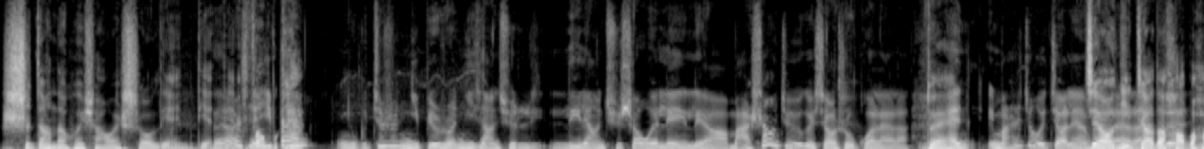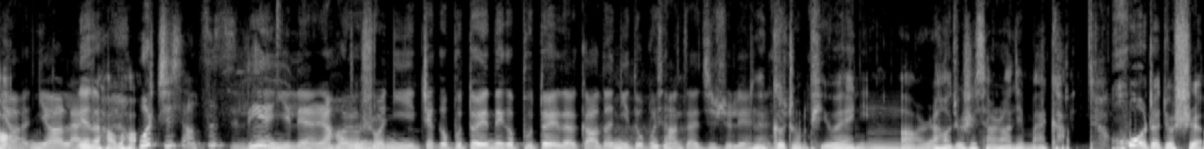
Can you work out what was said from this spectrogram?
适当的会稍微收敛一点点，放不开。你就是你，比如说你想去力力量区稍微练一练啊，马上就有个销售过来了，对，哎，马上就有教练教你教的好不好？你要你要来练的好不好？我只想自己练一练，然后又说你这个不对那个不对的，搞得你都不想再继续练。各种 PUA 你啊，然后就是想让你买卡，或者就是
